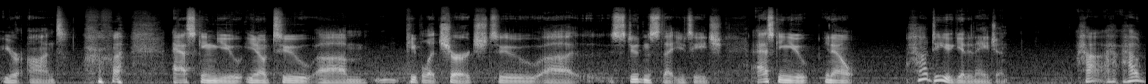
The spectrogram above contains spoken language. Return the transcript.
your aunt asking you, you know, to um, people at church, to uh, students that you teach, asking you, you know, how do you get an agent? How how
